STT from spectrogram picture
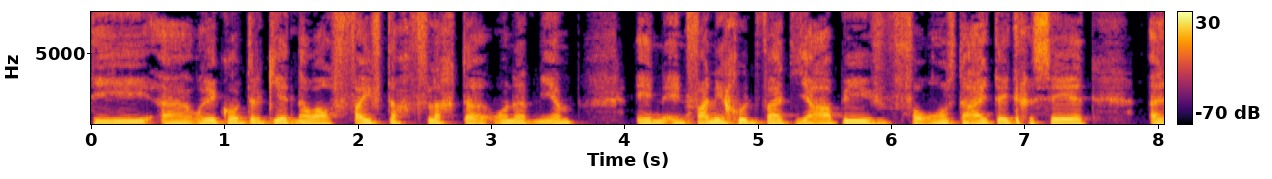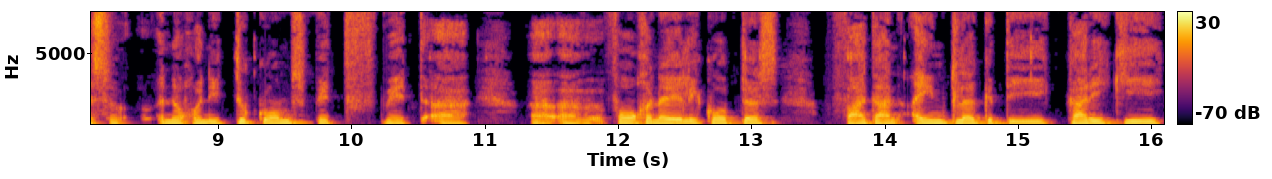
die uh, helikopterkie het nou al 50 vlugte onderneem en en van die goed wat Japie vir ons daai tyd gesê het is nog in die toekoms met met uh uh, uh volgende helikopters wat dan eintlik die karretjie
